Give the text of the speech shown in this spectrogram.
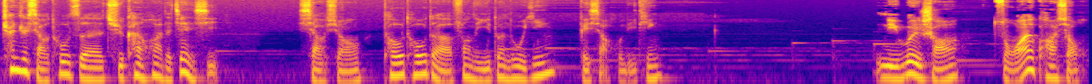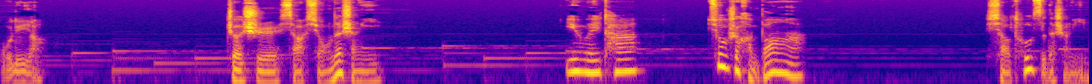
趁着小兔子去看画的间隙，小熊偷偷的放了一段录音给小狐狸听。你为啥总爱夸小狐狸呀？这是小熊的声音。因为它就是很棒啊！小兔子的声音。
